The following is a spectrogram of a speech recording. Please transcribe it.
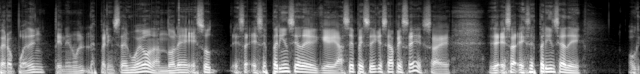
pero pueden tener la experiencia del juego dándole eso, esa, experiencia de que hace PC que sea PC. ¿sabes? Esa, esa experiencia de, ok,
